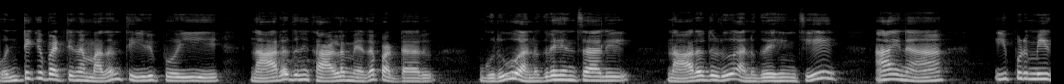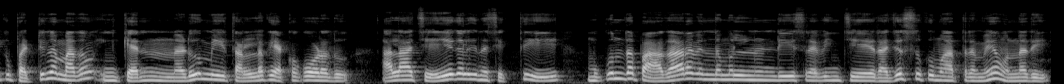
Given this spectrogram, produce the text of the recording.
ఒంటికి పట్టిన మదం తీరిపోయి నారదుని కాళ్ళ మీద పడ్డారు. గురువు అనుగ్రహించాలి. నారదుడు అనుగ్రహించి ఆయన ఇప్పుడు మీకు పట్టిన మదం ఇంకెన్నడూ మీ తల్లకు ఎక్కకూడదు. అలా చేయగలిగిన శక్తి ముకుంద పాదార విందముల నుండి స్రవించే రజస్సుకు మాత్రమే ఉన్నది.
